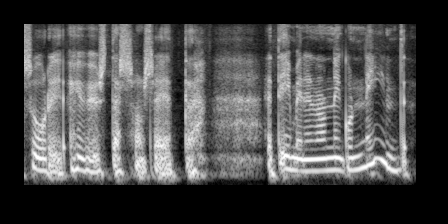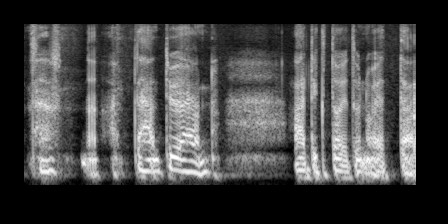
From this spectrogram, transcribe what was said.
suuri hyvyys tässä on se, että, että ihminen on niin, niin tähän työhön addiktoitunut, että,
